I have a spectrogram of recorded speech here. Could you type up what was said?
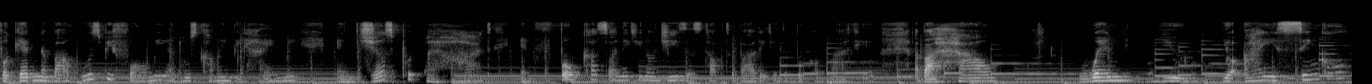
forgetting about who's before me and who's coming behind me, and just put my heart and focus on it, you know, Jesus talked about it in the book of Matthew about how when you your eye is single,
